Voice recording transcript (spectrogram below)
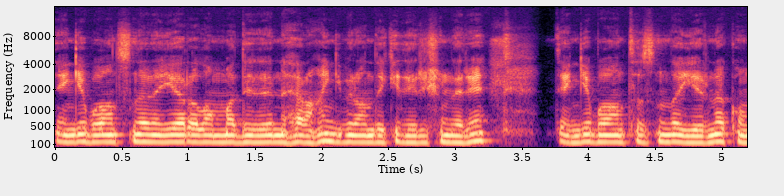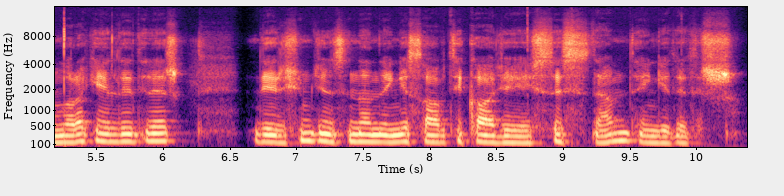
Denge bağıntısında yer alan maddelerin herhangi bir andaki derişimleri denge bağıntısında yerine konularak elde edilir. Derişim cinsinden denge sabiti KC'ye ise sistem dengededir.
